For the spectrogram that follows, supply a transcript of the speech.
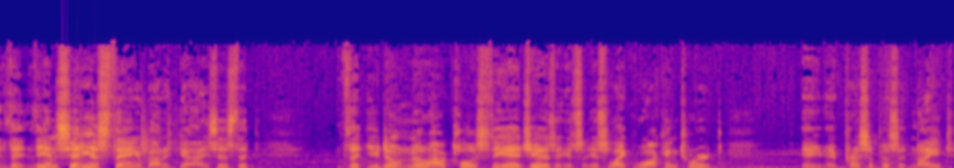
the the insidious thing about it, guys, is that that you don't know how close the edge is. It's it's like walking toward a, a precipice at night.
